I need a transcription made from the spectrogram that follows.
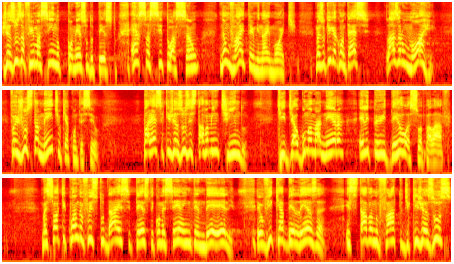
Jesus afirma assim no começo do texto: essa situação não vai terminar em morte. Mas o que, que acontece? Lázaro morre. Foi justamente o que aconteceu. Parece que Jesus estava mentindo, que de alguma maneira ele perdeu a sua palavra. Mas só que quando eu fui estudar esse texto e comecei a entender ele, eu vi que a beleza estava no fato de que Jesus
